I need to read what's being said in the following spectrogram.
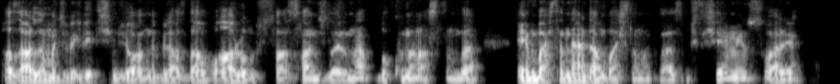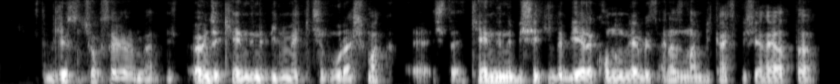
pazarlamacı ve iletişimci olanla biraz daha varoluşsal sancılarına dokunan aslında. En başta nereden başlamak lazım? İşte şey mevzusu var ya işte biliyorsun çok seviyorum ben. önce kendini bilmek için uğraşmak, e, işte kendini bir şekilde bir yere konumlayabiliriz. En azından birkaç bir şey hayatta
